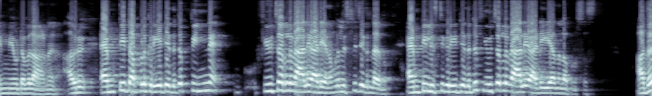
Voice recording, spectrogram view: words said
ഇമ്മ്യൂട്ടബിൾ ആണ്. ആ ഒരു എം ടി ടപ്പിൾ ക്രിയേറ്റ് ചെയ്തിട്ട് പിന്നെ ഫ്യൂച്ചറിൽ വാല്യൂ ആഡ് ചെയ്യാം. നമ്മൾ ലിസ്റ്റ് ചെയ്തിട്ടുണ്ടായിരുന്നു. എം ടി ലിസ്റ്റ് ക്രിയേറ്റ് ചെയ്തിട്ട് ഫ്യൂച്ചറിൽ വാല്യൂ ആഡ് ചെയ്യുക എന്നുള്ള പ്രോസസ് അത്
